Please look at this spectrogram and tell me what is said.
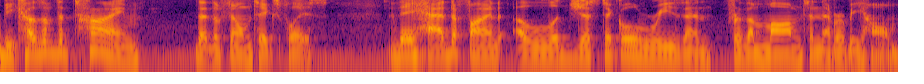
Because of the time that the film takes place, they had to find a logistical reason for the mom to never be home.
